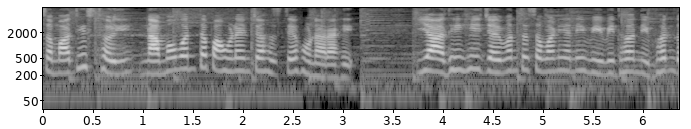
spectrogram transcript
समाधीस्थळी नामवंत पाहुण्यांच्या हस्ते होणार आहे. याआधीही जयवंत चव्हाण यांनी विविध निबंध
